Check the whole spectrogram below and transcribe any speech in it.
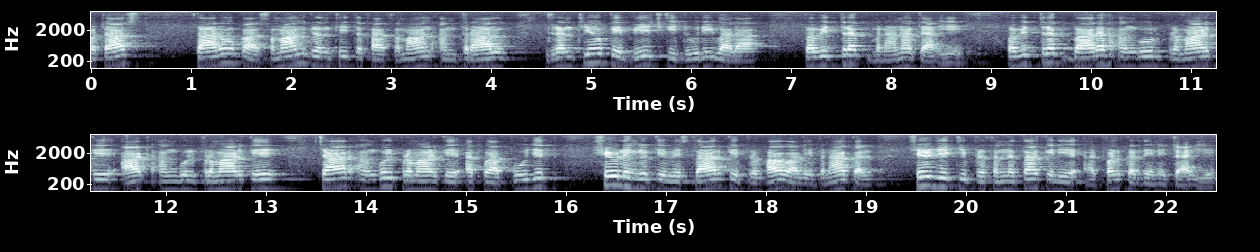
पचास तारों का समान ग्रंथि तथा समान अंतराल ग्रंथियों के बीच की दूरी वाला पवित्रक बनाना चाहिए। पवित्रक बारह अंगुल प्रमाण के, आठ अंगुल प्रमाण के, चार अंगुल प्रमाण के अथवा पूजित शिवलिंग के विस्तार के प्रभाव वाले बनाकर शिव जी की प्रसन्नता के लिए अर्पण कर देने चाहिए।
